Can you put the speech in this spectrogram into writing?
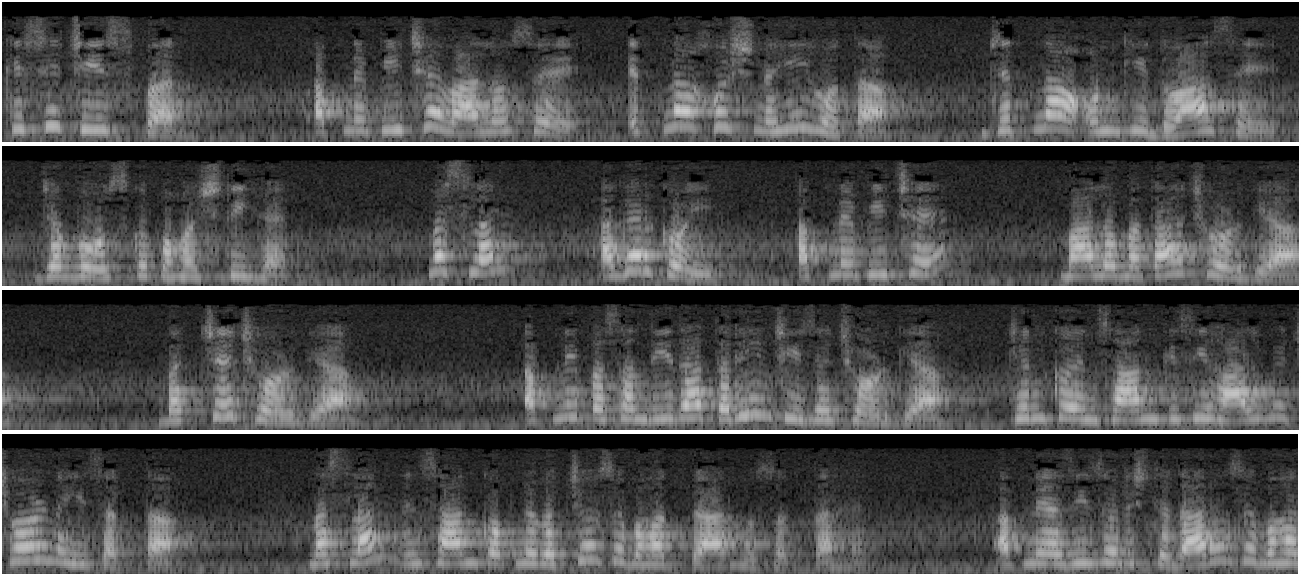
کسی چیز پر اپنے پیچھے والوں سے اتنا خوش نہیں ہوتا جتنا ان کی دعا سے جب وہ اس کو پہنچتی ہے۔ مثلا اگر کوئی اپنے پیچھے مال و متا چھوڑ گیا، بچے چھوڑ گیا، اپنی پسندیدہ ترین چیزیں چھوڑ گیا جن کو انسان کسی حال میں چھوڑ نہیں سکتا۔ مثلا انسان کو اپنے بچوں سے بہت پیار ہو سکتا ہے، اپنے عزیز و رشتے داروں سے بہت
